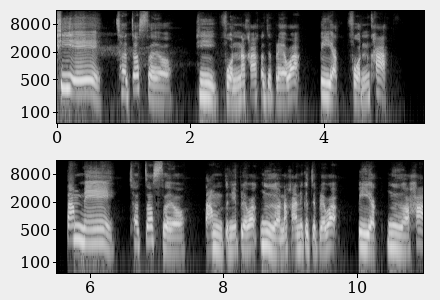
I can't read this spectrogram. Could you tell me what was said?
พีเอชดจดเสยพีฝนนะคะ ก็จะแปลว่า เปียกฝนค่ะตั้มเมชดจดเสยตั้มตัวนี้แปลว่าเหงื่อนะคะ อันนี้ก็จะแปลว่า เปียกเหงื่อค่ะ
